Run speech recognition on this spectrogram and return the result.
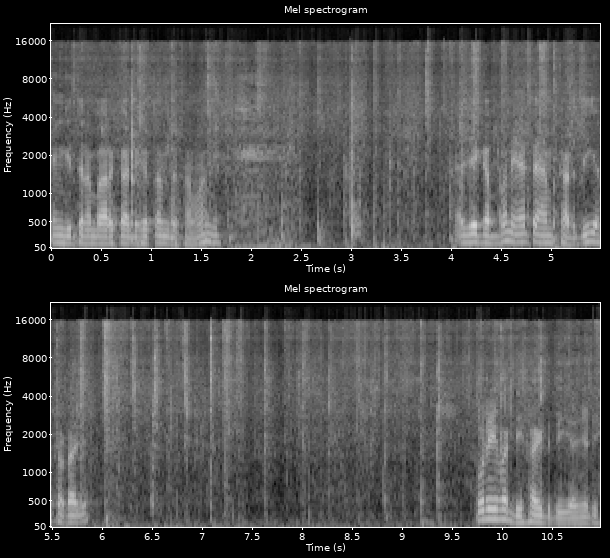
ਚੰਗੀ ਤਰ੍ਹਾਂ ਬਾਹਰ ਕੱਢ ਕੇ ਤੁਹਾਨੂੰ ਦਿਖਾਵਾਂਗੇ। ਅਜੇ ਗੱਭਣ ਆ ਟਾਈਮ ਖੜਦੀ ਆ ਥੋੜਾ ਜਿਹਾ। ਪੂਰੀ ਵੱਡੀ ਹਾਈਟ ਦੀ ਆ ਜਿਹੜੀ।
